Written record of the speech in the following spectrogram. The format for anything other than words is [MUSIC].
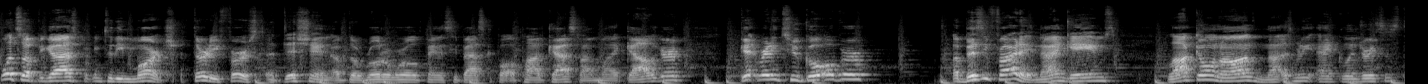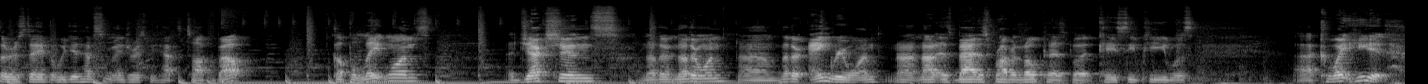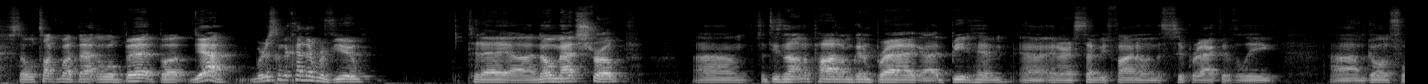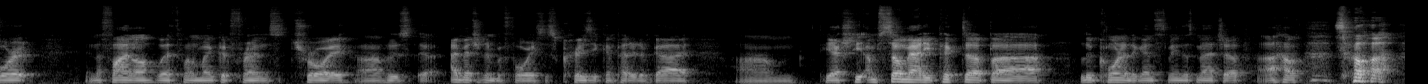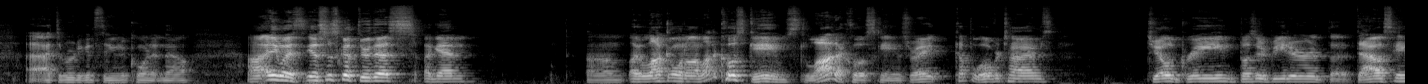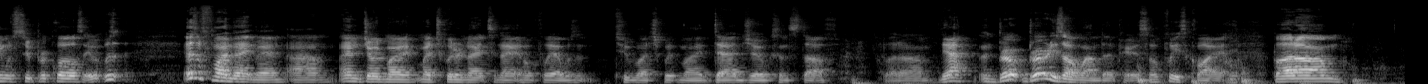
What's up, you guys? Welcome to the March 31st edition of the Rotoworld Fantasy Basketball Podcast. I'm Mike Gallagher. Get ready to go over a busy Friday. Nine games, a lot going on. Not as many ankle injuries as Thursday, but we did have some injuries we have to talk about. A couple late ones, ejections, another another one, um, another angry one. Not not as bad as Robin Lopez, but KCP was uh, quite heated. So we'll talk about that in a little bit. But yeah, we're just to kind of review today. Uh, no Matt Stroup. Um, since he's not in the pod, I'm to brag. I beat him uh, in our semifinal in the Super Active League. Uh, I'm going for it in the final with one of my good friends, Troy, uh, who's uh, I mentioned him before. He's this crazy competitive guy. Um, he actually, I'm so mad he picked up uh, Luke Kornet against me in this matchup. [LAUGHS] Um, so uh, I have to root against the Unicorn now. Uh, anyways, yeah, let's just go through this again. Um, like a lot going on, a lot of close games, a lot of close games, right? Couple overtimes. Joe Green buzzer beater. The Dallas game was super close. It was it was a fun night, man. Um, I enjoyed my my Twitter night tonight. Hopefully, I wasn't too much with my dad jokes and stuff. But um, yeah, and Bro- Brody's all wound up here, so he's quiet. But um,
